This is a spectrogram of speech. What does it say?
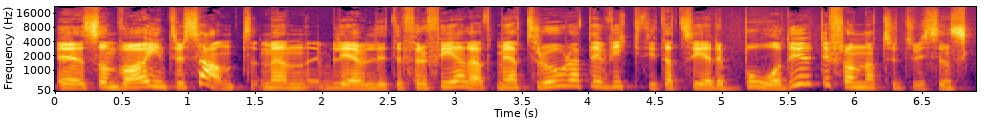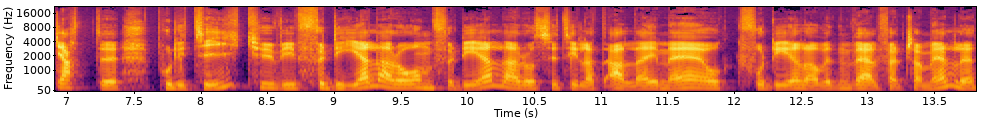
eh, som var intressant men blev lite förfelat. Men jag tror att det är viktigt att se det både utifrån naturligtvis en skattepolitik, hur vi fördelar och omfördelar och ser till att alla är med och får del av ett välfärdssamhälle.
